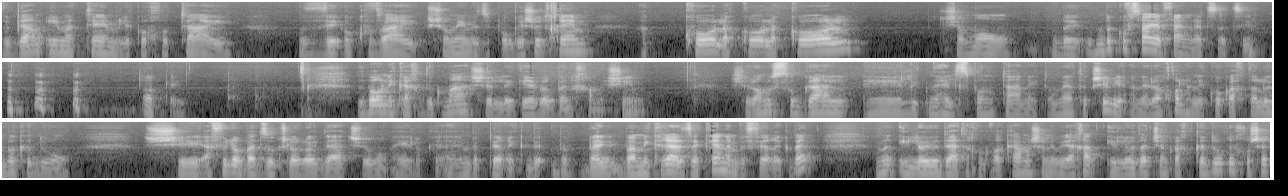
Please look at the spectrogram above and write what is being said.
וגם אם אתם, לקוחותיי ועוקביי, שומעים וזה פוגש אתכם, הכל, הכל, הכל שמור בקופסה יפה עם נצנצים. אוקיי. אז בואו ניקח דוגמה של גבר בן 50, שלא מסוגל אה, להתנהל ספונטנית. הוא אומר, תקשיבי, אני לא יכול, אני כל כך תלוי בכדור, שאפילו הבת זוג שלו לא יודעת שהוא, אה, לא, הם בפרק, במקרה הזה כן, הם בפרק ב', היא לא יודעת, אנחנו כבר כמה שנים ביחד, היא לא יודעת שאני לוקחת כדור, היא חושבת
